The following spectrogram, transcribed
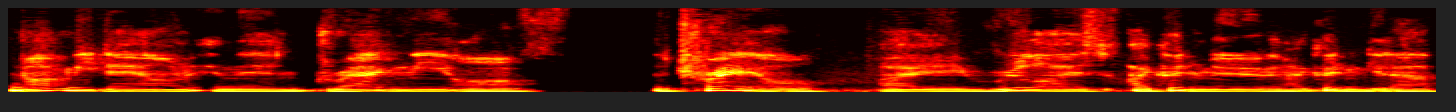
knocked me down, and then dragged me off the trail, I realized I couldn't move and I couldn't get up,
